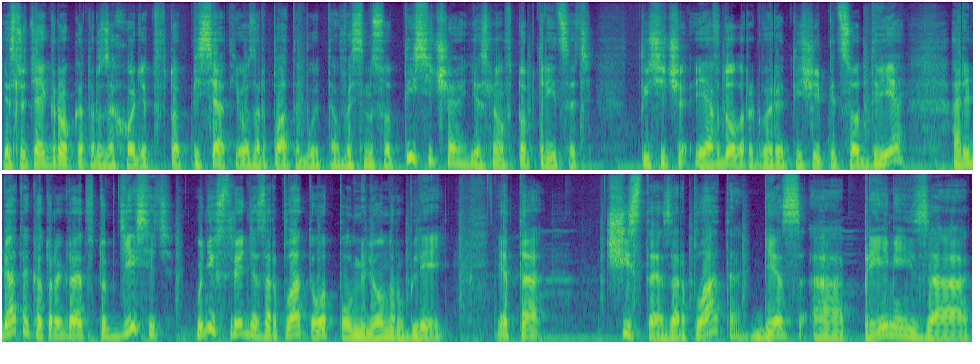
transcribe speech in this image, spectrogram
Если у тебя игрок, который заходит в топ-50, его зарплата будет там 800 тысяч, если он в топ-30 тысяча, я в долларах говорю, 1502, а ребята, которые играют в топ-10, у них средняя зарплата от полмиллиона рублей. Это чистая зарплата без а, премий за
